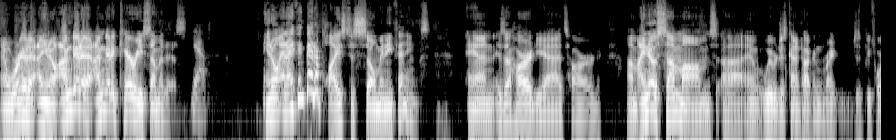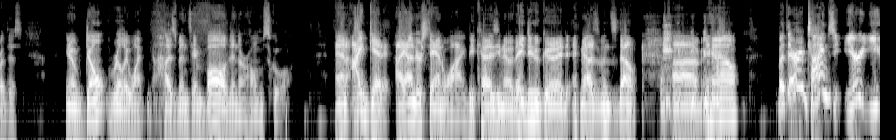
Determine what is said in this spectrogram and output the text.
and we're gonna, you know, I'm gonna, I'm gonna carry some of this. Yeah. You know, and I think that applies to so many things. And is it hard? Yeah, it's hard. Um, I know some moms, uh, and we were just kind of talking right just before this, you know, don't really want husbands involved in their homeschool. And I get it. I understand why because you know they do good and husbands don't. Um, you know, but there are times you're you,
